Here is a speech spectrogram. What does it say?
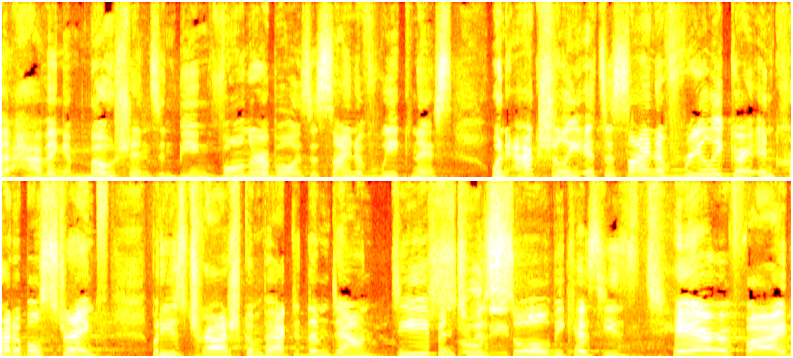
that having emotions and being vulnerable is a sign of weakness, when actually it's a sign of really great, incredible strength. But he's trash compacted them down deep into So his deep. soul because he's terrified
